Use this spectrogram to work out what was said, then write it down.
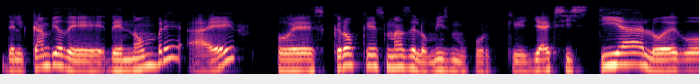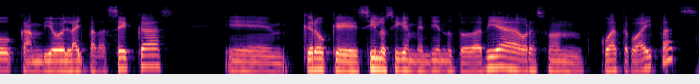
Del cambio de, de nombre a Air, pues creo que es más de lo mismo, porque ya existía, luego cambió el iPad a secas, eh, creo que sí lo siguen vendiendo todavía, ahora son cuatro iPads.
